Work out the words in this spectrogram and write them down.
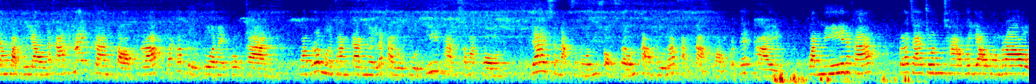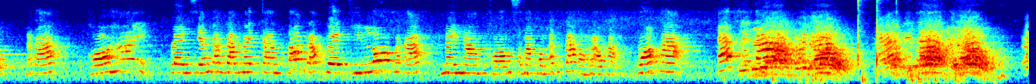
จังหวัดพะเยานะคะ ให้การตอบรับและก็ตื่นตัวในโครงการ ความร่วมมือทางการเงินและการลงทุนที่ทางสมาคม ได้สนับสนุนส่งเสริมตามภูมิภาคต่างๆ ของประเทศไทย วันนี้นะคะ ประชาชนชาวพะเยาของเรานะคะ ขอให้เปล่งเสียงดังๆ ในการต้อนรับเวทีโลกนะคะ ในนามของสมาคมแอฟริกาของเราค่ะ พร้อมค่ะแอฟริกาพะเยาแอฟริกาพะเยาแอ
